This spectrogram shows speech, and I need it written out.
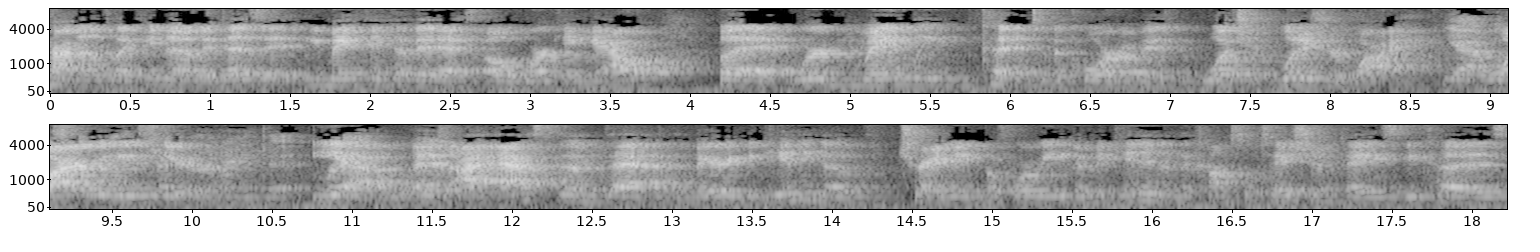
kind of like you know it does it. You may think of it as oh working out, but we're mainly cutting to the core of it. What's your, what is your why? yeah. Why are you here? It. Yeah, and I asked them that at the very beginning of training before we even begin in the consultation phase because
